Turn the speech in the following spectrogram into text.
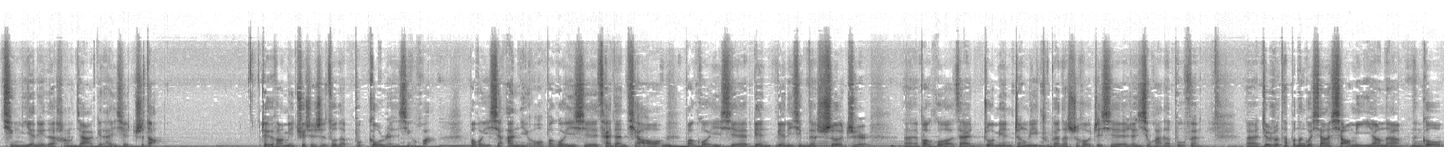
请业内的行家给他一些指导。这个方面确实是做的不够人性化，包括一些按钮，包括一些菜单条，包括一些便便利性的设置，呃，包括在桌面整理图标的时候这些人性化的部分，呃，就是说它不能够像小米一样呢，能够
